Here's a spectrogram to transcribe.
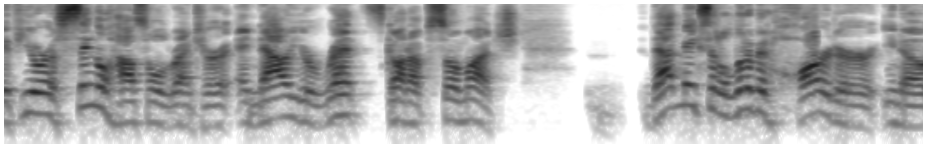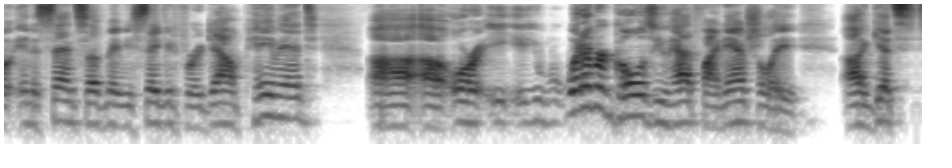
if you're a single household renter and now your rent's gone up so much, that makes it a little bit harder, you know, in a sense of maybe saving for a down payment uh, uh, or whatever goals you had financially uh, gets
